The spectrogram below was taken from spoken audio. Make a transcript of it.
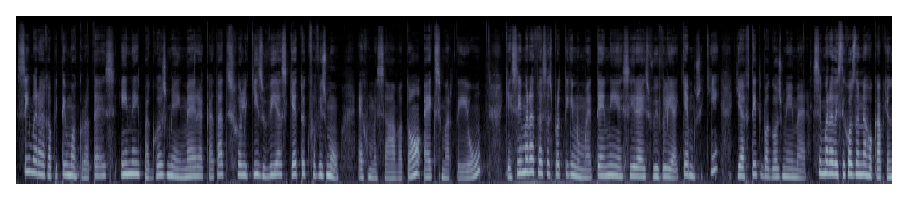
Σήμερα αγαπητοί μου ακροατές είναι η Παγκόσμια ημέρα κατά της σχολικής βίας και του εκφοβισμού. Έχουμε Σάββατο 6 Μαρτίου και σήμερα θα σας προτείνουμε ταινίες, σειρές, βιβλία και μουσική για αυτή την Παγκόσμια ημέρα. Σήμερα δυστυχώς δεν έχω κάποιον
